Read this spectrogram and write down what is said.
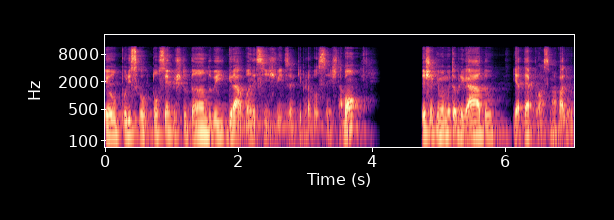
eu por isso que eu estou sempre estudando e gravando esses vídeos aqui para vocês, tá bom? Deixa aqui meu muito obrigado e até a próxima. Valeu!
